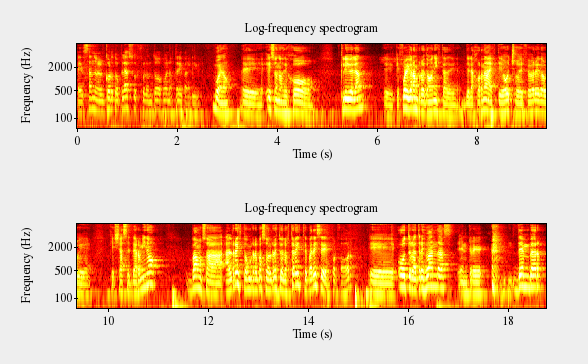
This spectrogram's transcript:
pensando en el corto plazo, fueron todos buenos trades para Cleveland. Bueno, eh, eso nos dejó Cleveland, eh, que fue el gran protagonista de, de la jornada, este 8 de febrero que, que ya se terminó. Vamos a- al resto, a un repaso del resto de los trades, ¿te parece? Por favor. Eh, otro a tres bandas entre Denver,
